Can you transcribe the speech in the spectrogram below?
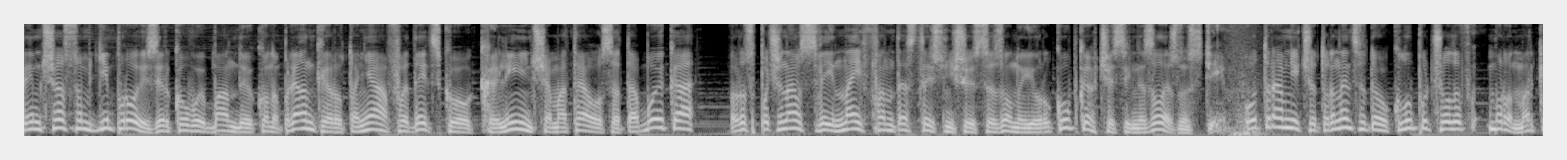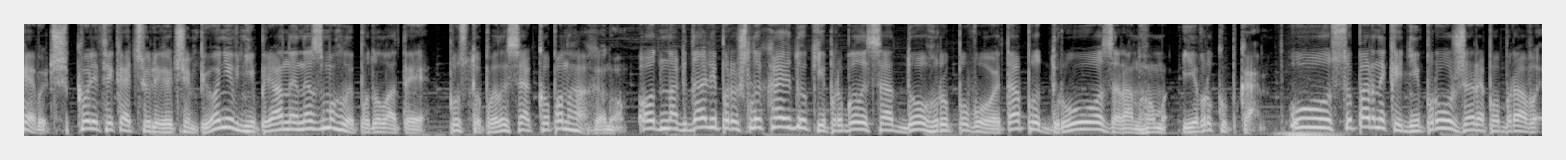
Тим часом Дніпро із зірковою бандою коноплянки, Ротоня Федецького, Калініча, Матеуса та Бойка розпочинав свій найфантастичніший сезон у Єврокубках часів незалежності. У травні 14-го клуб очолив Мирон Маркевич. Кваліфікацію Ліги Чемпіонів дніпряни не змогли подолати. Поступилися Копенгагену. Однак далі пройшли хайдук і пробилися до групового етапу другого за рангом Єврокубка. У суперники Дніпру жереб обрав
